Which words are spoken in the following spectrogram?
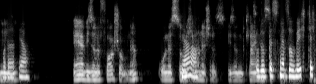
Oder Mhm. ja. Ja, ja, wie so eine Forschung, ne? Ohne es so Ja. mechanisch ist. Wie so ein kleines. So, du bist mir so wichtig,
